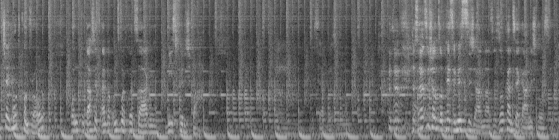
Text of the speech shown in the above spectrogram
DJ Mood Control. Und du darfst jetzt einfach uns mal kurz sagen, wie es für dich war. Ähm. Das hört sich schon so pessimistisch an, also so kann es ja gar nicht losgehen.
